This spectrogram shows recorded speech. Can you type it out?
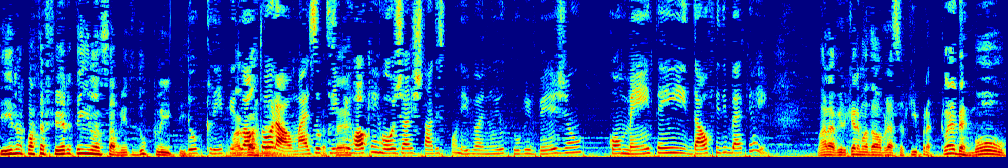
E na quarta-feira tem lançamento do clipe. Do clipe Vamos do autoral. Mas o tá clipe certo? Rock and Roll já está disponível aí no YouTube. Vejam, comentem e dá o feedback aí. Maravilha. Quero mandar um abraço aqui para Kleber Mou,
